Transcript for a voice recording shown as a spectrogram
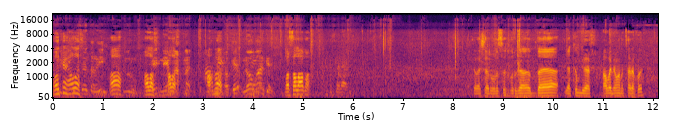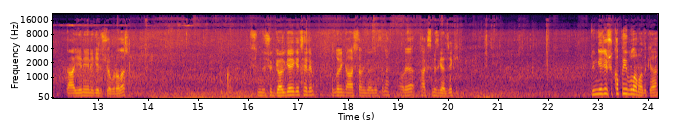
Ah, okay, halas. Ah, halas, okay, halas. Ahmet. Ahmet. Okay, no market. Vasalama. Selam. Arkadaşlar orası Hurgada'ya yakın bir yer. Havalimanı tarafı. Daha yeni yeni gelişiyor buralar. Şimdi şu gölgeye geçelim. Bunların ağaçların gölgesine. Oraya taksimiz gelecek. Dün gece şu kapıyı bulamadık ya.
